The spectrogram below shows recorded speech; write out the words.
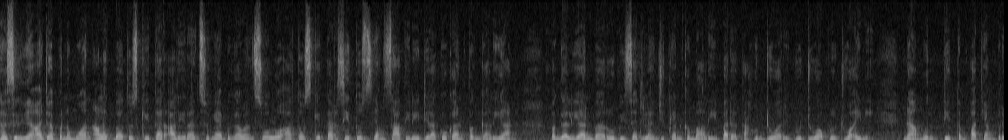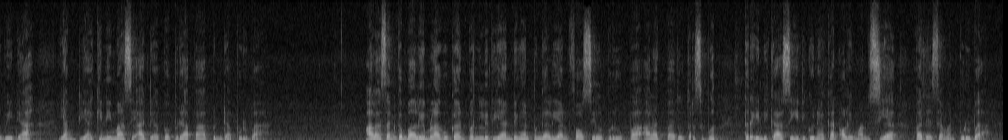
Hasilnya ada penemuan alat batu sekitar aliran Sungai Bengawan Solo atau sekitar situs yang saat ini dilakukan penggalian. Penggalian baru bisa dilanjutkan kembali pada tahun 2022 ini, namun di tempat yang berbeda yang diyakini masih ada beberapa benda purba. Alasan kembali melakukan penelitian dengan penggalian fosil berupa alat batu tersebut terindikasi digunakan oleh manusia pada zaman purba.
